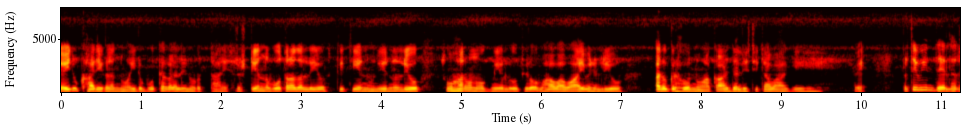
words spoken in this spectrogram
ಐದು ಕಾರ್ಯಗಳನ್ನು ಐದು ಭೂತಗಳಲ್ಲಿ ನೋಡುತ್ತಾರೆ. ಸೃಷ್ಟಿಯನ್ನು ಭೂತಲದಲ್ಲಿಯೋ ಸ್ಥಿತಿಯನ್ನು ನೀರಿನಲ್ಲಿಯೂ, ಸಂಹಾರವನ್ನು ಅಗ್ನಿಯಲ್ಲೂ ತಿರೋಭಾವ ವಾಯುವಿನಲ್ಲಿಯೂ, ಅನುಗ್ರಹವನ್ನು ಆಕಾಶದಲ್ಲಿ ಸ್ಥಿತವಾಗಿವೆ. ಪೃಥ್ವಿಯಿಂದ ಎಲ್ಲರ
